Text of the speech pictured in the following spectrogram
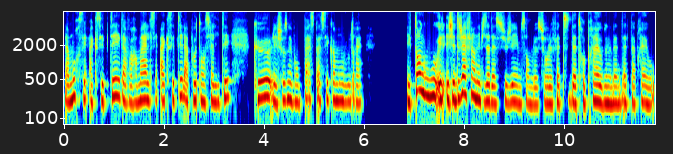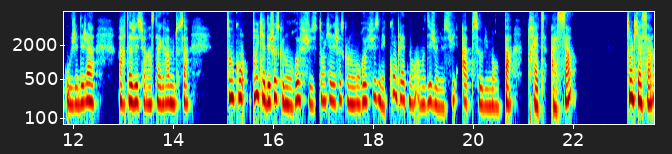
L'amour, c'est accepter d'avoir mal, c'est accepter la potentialité que les choses ne vont pas se passer comme on voudrait, Et tant que vous, j'ai déjà fait un épisode à ce sujet, il me semble, sur le fait d'être prêt ou d'être pas prêt, où, j'ai déjà partagé sur Instagram tout ça. Tant qu'il y a des choses que l'on refuse, tant qu'il y a des choses que l'on refuse, mais complètement, on se dit je ne suis absolument pas prête à ça. Tant qu'il y a ça,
